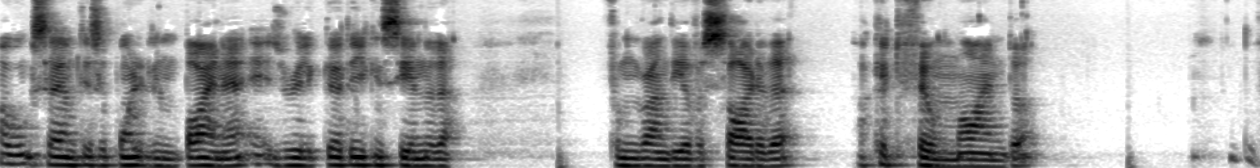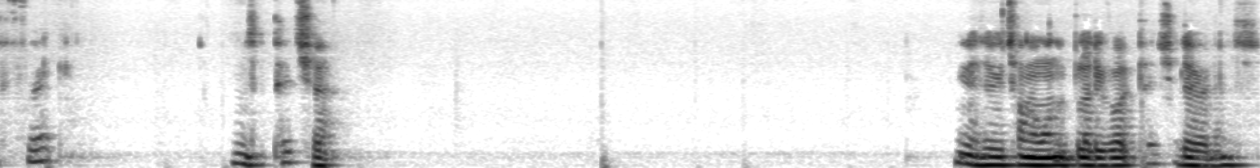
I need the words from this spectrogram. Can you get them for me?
I won't say I'm disappointed in buying it. It is really good. You can see another from around the other side of it. I could film mine, but what the frick? Where's the picture? Yeah, every time I want the bloody right picture, there it is.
